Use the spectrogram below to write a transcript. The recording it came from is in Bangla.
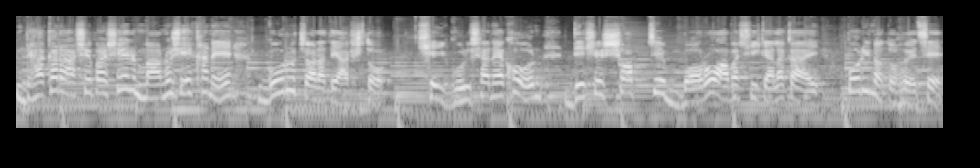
ঢাকার আশেপাশের মানুষ এখানে গরু চড়াতে আসতো। সেই গুলশান এখন দেশের সবচেয়ে বড় আবাসিক এলাকায় পরিণত হয়েছে।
